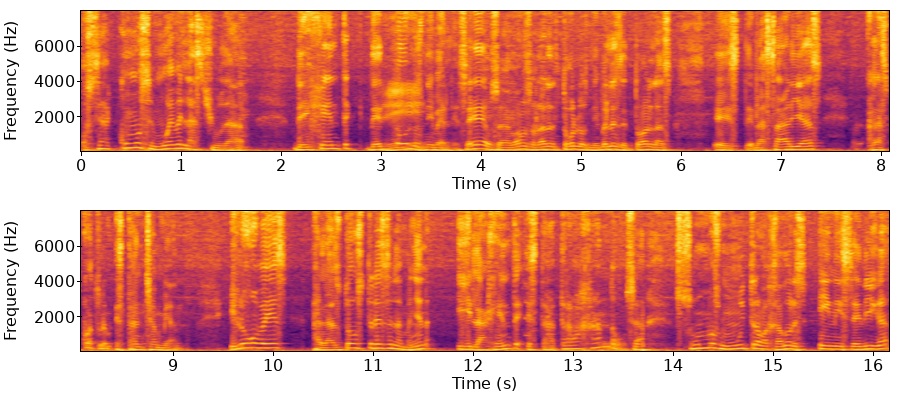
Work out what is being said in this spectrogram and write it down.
o sea, cómo se mueve la ciudad de gente de todos los niveles, ¿eh? O sea, vamos a hablar de todos los niveles, de todas las este, las áreas, a las 4 están chambeando. Y luego ves a las 2, 3 de la mañana y la gente está trabajando. O sea, somos muy trabajadores. Y ni se diga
